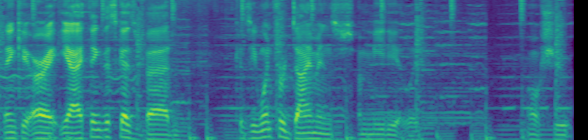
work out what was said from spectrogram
Thank you. Alright, yeah, I think this guy's bad. Because he went for diamonds immediately. Oh, shoot.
